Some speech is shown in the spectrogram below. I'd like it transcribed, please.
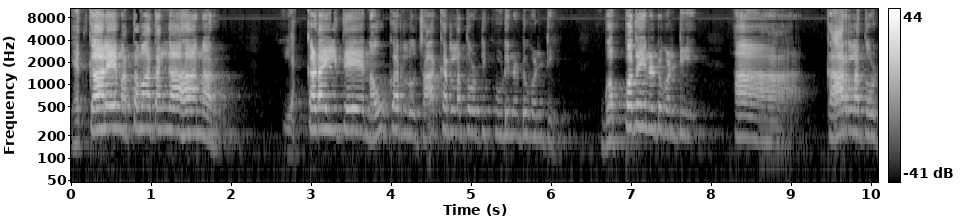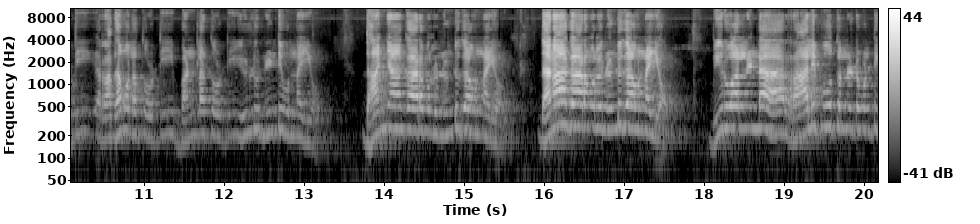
ఎత్కాలే మత్తమాతంగాహ అన్నారు. ఎక్కడైతే నౌకర్లు చాకర్లతోటి కూడినటువంటి గొప్పదైనటువంటి కార్లతోటి రథములతోటి బండ్లతోటి ఇళ్ళు నిండి ఉన్నాయో ధాన్యాగారములు నిండుగా ఉన్నాయో ధనాగారములు నిండుగా ఉన్నాయో బీరువాల నిండా రాలిపోతున్నటువంటి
